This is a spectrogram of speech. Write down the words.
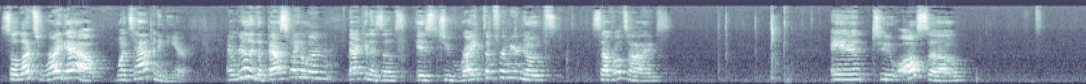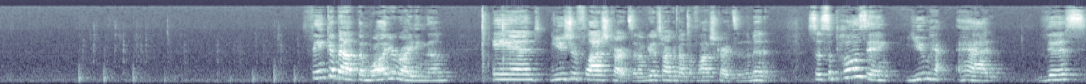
So let's write out what's happening here. And really the best way to learn mechanisms is to write them from your notes several times and to also think about them while you're writing them and use your flashcards. And I'm going to talk about the flashcards in a minute. So supposing you ha had this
